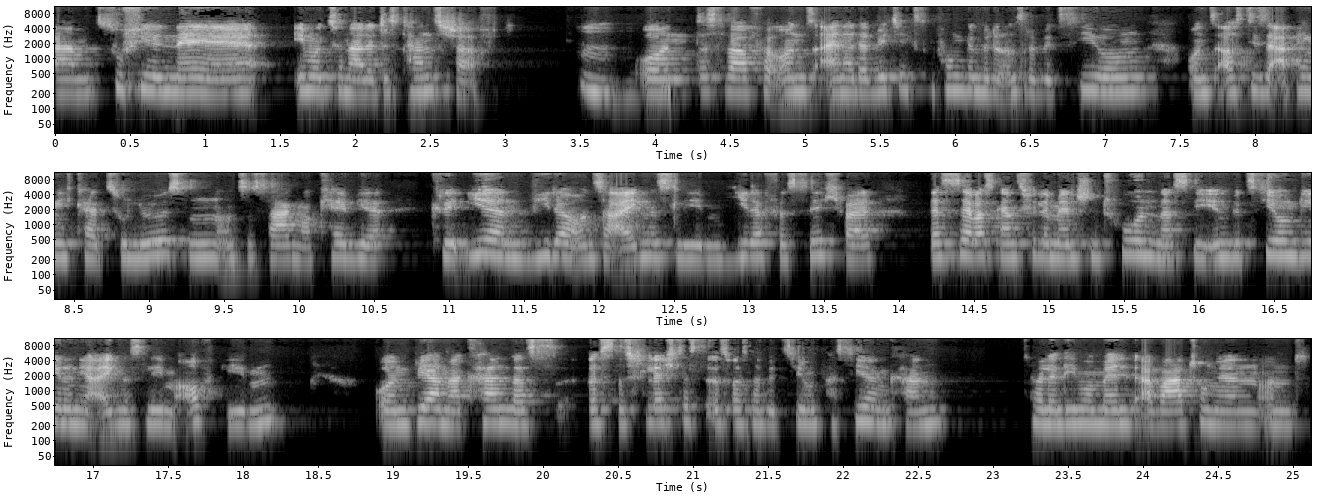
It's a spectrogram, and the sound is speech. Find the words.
ähm, zu viel Nähe emotionale Distanz schafft Mhm. Und das war für uns einer der wichtigsten Punkte mit unserer Beziehung, uns aus dieser Abhängigkeit zu lösen und zu sagen, okay, wir kreieren wieder unser eigenes Leben, jeder für sich, weil das ist ja, was ganz viele Menschen tun, dass sie in Beziehung gehen und ihr eigenes Leben aufgeben. Und wir haben erkannt, dass das das Schlechteste ist, was in einer Beziehung passieren kann, weil in dem Moment Erwartungen und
